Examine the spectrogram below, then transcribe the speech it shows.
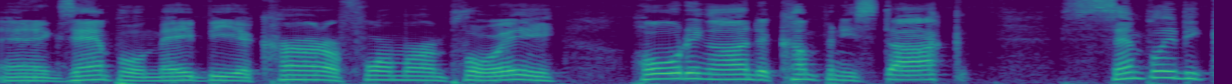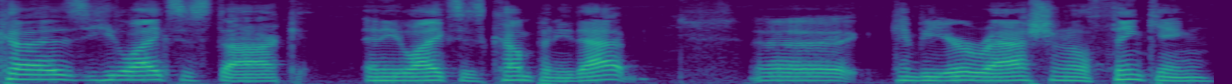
An example may be a current or former employee holding on to company stock simply because he likes his stock and he likes his company. That uh, can be irrational thinking,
